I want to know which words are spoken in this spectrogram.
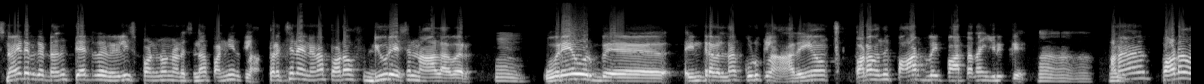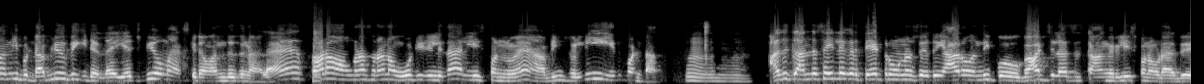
ஸ்னைடர் கட் வந்து தியேட்டர்ல ரிலீஸ் பண்ணணும்னு நினைச்சுன்னா பண்ணிருக்கலாம். பிரச்சனை என்னன்னா படம் டியூரேஷன் நாலு ஹவர். ஒரே ஒரு இன்டர்வல் தான் கொடுக்கலாம் அதையும் படம் வந்து பார்ட் பை பார்ட்டா தான் இருக்கு. ஆனா படம் வந்து இப்ப டபிள்யூபி கிட்ட இல்ல ஹெச்பிஓ மேக்ஸ் கிட்ட வந்ததுனால படம் அவங்க என்ன சொன்னா நான் ஓடிடில தான் ரிலீஸ் பண்ணுவேன் அப்படின்னு சொல்லி இது பண்ணிட்டாங்க. அதுக்கு அந்த சைடுல இருக்கிற தியேட்டர் ஓனர்ஸ் எதுவும் யாரும் வந்து இப்போ காட்ஜிலாஸ் அங்க ரிலீஸ் பண்ண கூடாது.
